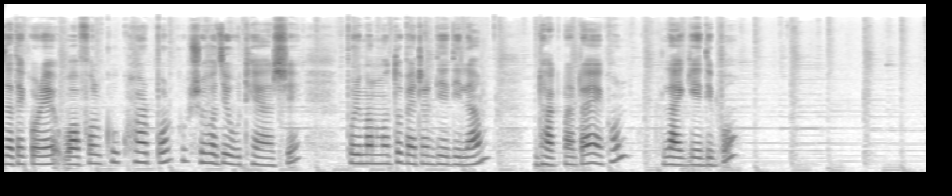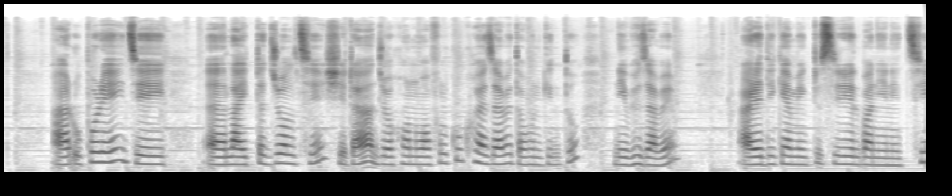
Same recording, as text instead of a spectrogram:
যাতে করে ওয়াফল কুক হওয়ার পর খুব সহজে উঠে আসে। পরিমাণ মতো ব্যাটার দিয়ে দিলাম। ঢাকনাটা এখন লাগিয়ে দিব। আর উপরে যে লাইটটা জ্বলছে সেটা যখন ওয়াফল কুক হয়ে যাবে তখন কিন্তু নিভে যাবে। আর এদিকে আমি একটু সিরিয়াল বানিয়ে নিচ্ছি,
